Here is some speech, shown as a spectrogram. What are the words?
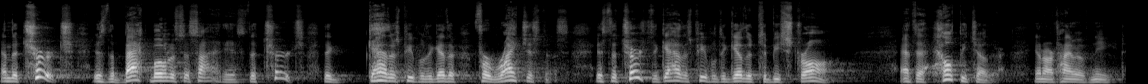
and the church is the backbone of society. It's the church that gathers people together for righteousness. It's the church that gathers people together to be strong and to help each other in our time of need.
